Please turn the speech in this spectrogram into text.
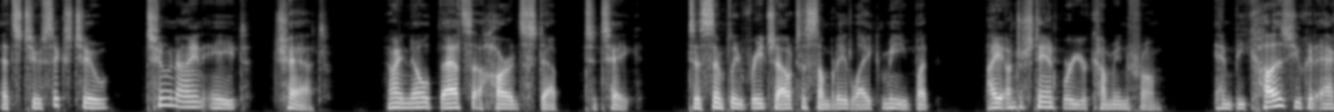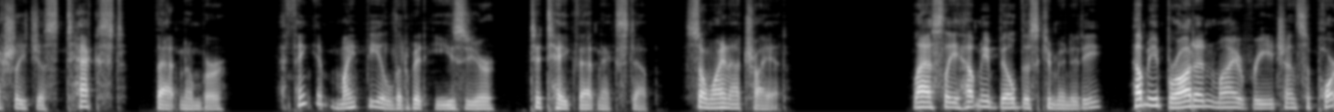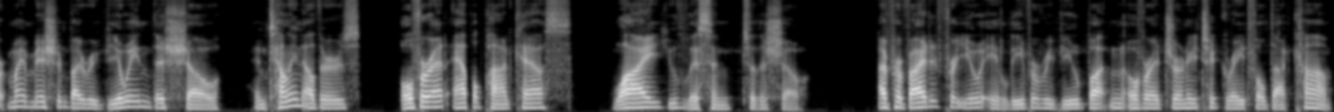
That's 262 298 chat. I know that's a hard step to take, to simply reach out to somebody like me, but I understand where you're coming from. And because you could actually just text that number, I think it might be a little bit easier to take that next step. So why not try it? Lastly, help me build this community. Help me broaden my reach and support my mission by reviewing this show and telling others over at Apple Podcasts why you listen to the show. I've provided for you a leave a review button over at journeytograteful.com.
